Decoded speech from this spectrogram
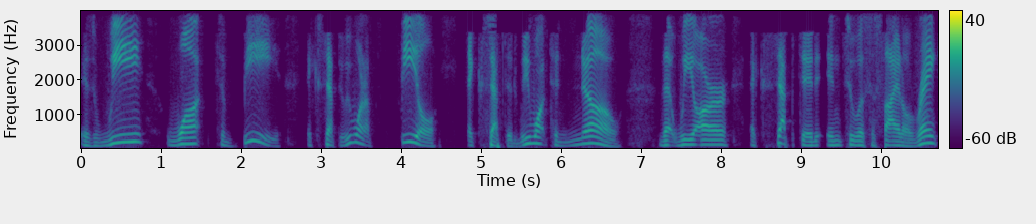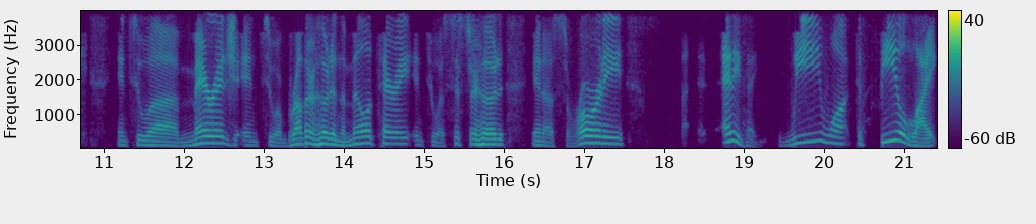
is we want to be accepted. We want to feel accepted. We want to know that we are accepted into a societal rank, into a marriage, into a brotherhood in the military, into a sisterhood, in a sorority, anything. We want to feel like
